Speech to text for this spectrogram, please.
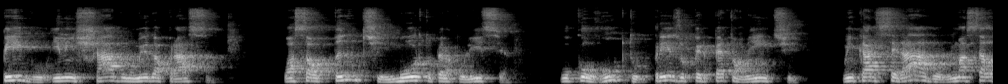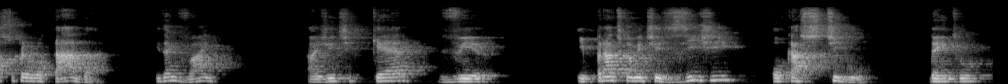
pego e linchado no meio da praça, o assaltante morto pela polícia, o corrupto preso perpetuamente, o encarcerado em uma cela superlotada, e daí vai. A gente quer ver. E praticamente exige o castigo dentro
